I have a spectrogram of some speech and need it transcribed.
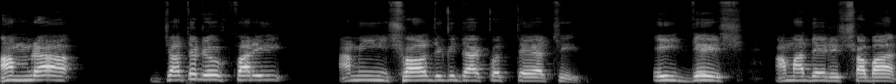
আমরা যতটুক পারি আমি সহযোগিতা করতে আছি। এই দেশ আমাদের সবার।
